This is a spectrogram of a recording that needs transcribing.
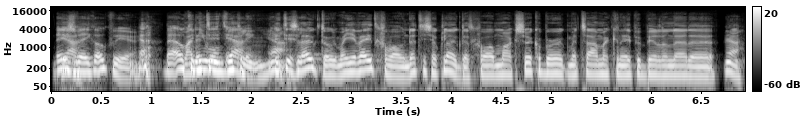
Deze Ja. week ook weer. Bij elke Maar nieuwe ontwikkeling. Ja, Dit is leuk toch? Maar je weet gewoon, dat is ook leuk. Dat gewoon Mark Zuckerberg met samengeknepen billen naar de, Ja.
